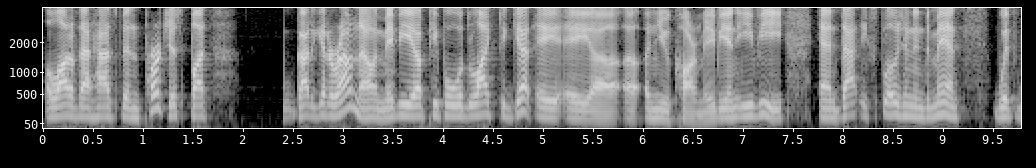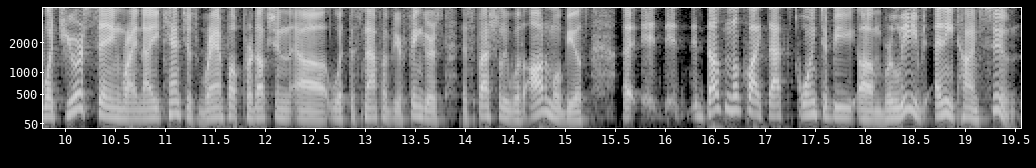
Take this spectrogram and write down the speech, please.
a lot of that has been purchased, but got to get around now, and maybe uh, people would like to get a a, uh, a new car, maybe an EV, and that explosion in demand. With what you're saying right now, you can't just ramp up production uh, with the snap of your fingers, especially with automobiles. Uh, it, it, it, doesn't look like that's going to be um, relieved anytime soon.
